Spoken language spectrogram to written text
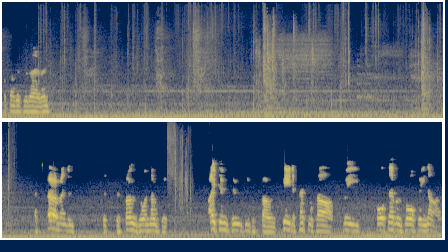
What can I get through there then? Determined and dis- dispose your notice. Item to be disposed. Key to petrol car. 347439.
